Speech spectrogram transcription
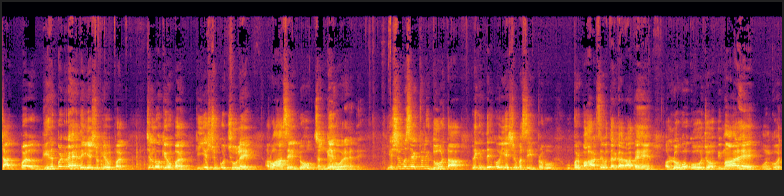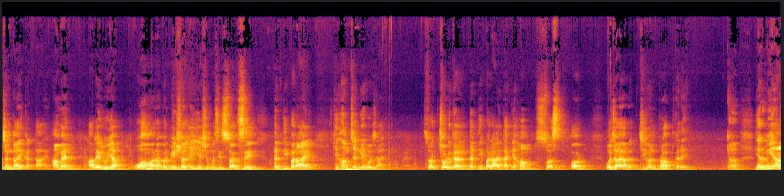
शायद गिर पड़ रहे थे यीशु के ऊपर, चलो के ऊपर कि यीशु को छू ले और वहाँ से लोग चंगे हो रहे थे। यीशु मसीह एक्चुअली दूर था, लेकिन देखो यीशु मसीह प्रभु ऊपर पहाड़ से उतर कर आते हैं और लोगों को जो बीमार है, उनको चंगाई करता है। आमेन। हाले वो हमारा परमेश्वर है। यीशु मसीह स्वर्ग से धरती पर आए कि हम चंगे हो जाए। स्वर्ग छोड़कर धरती पर आए ताकि हम स्वस्थ और हो जाए और जीवन प्राप्त करें। यर्मिया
